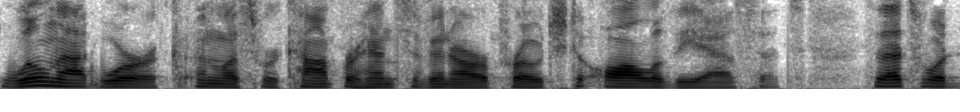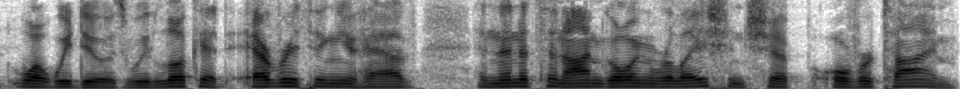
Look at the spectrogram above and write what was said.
will not work unless we're comprehensive in our approach to all of the assets. So that's what, what we do is we look at everything you have and then it's an ongoing relationship over time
